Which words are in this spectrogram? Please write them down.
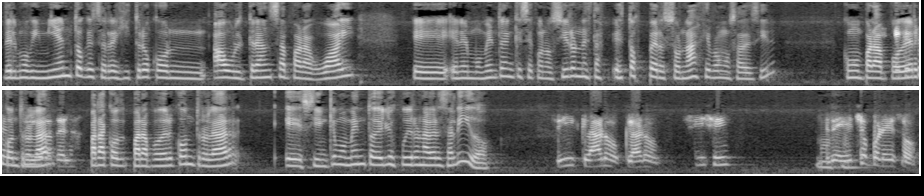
del movimiento que se registró con A Ultranza Paraguay eh, en el momento en que se conocieron estas, estos personajes, vamos a decir, como para poder controlar, para, para poder controlar eh, si en qué momento ellos pudieron haber salido. Sí, claro, claro, sí, sí. De hecho, por eso,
